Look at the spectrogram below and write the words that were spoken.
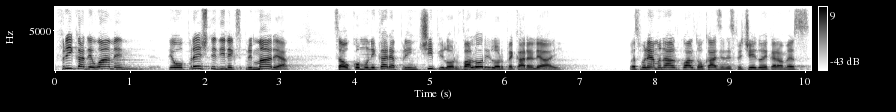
frica de oameni te oprește din exprimarea sau comunicarea principiilor, valorilor pe care le ai. Vă spuneam în alt, cu altă ocazie despre cei doi care au mers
